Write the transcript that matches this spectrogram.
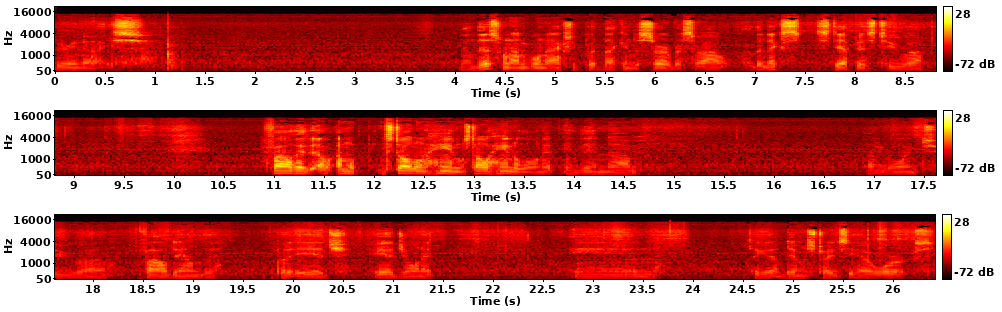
very nice. Now this one I'm going to actually put back into service so I'll, the next step is to uh, file that uh, I'm going to install on a handle install a handle on it and then um, I'm going to uh, file down the put an edge edge on it. And take it out and demonstrate and see how it works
